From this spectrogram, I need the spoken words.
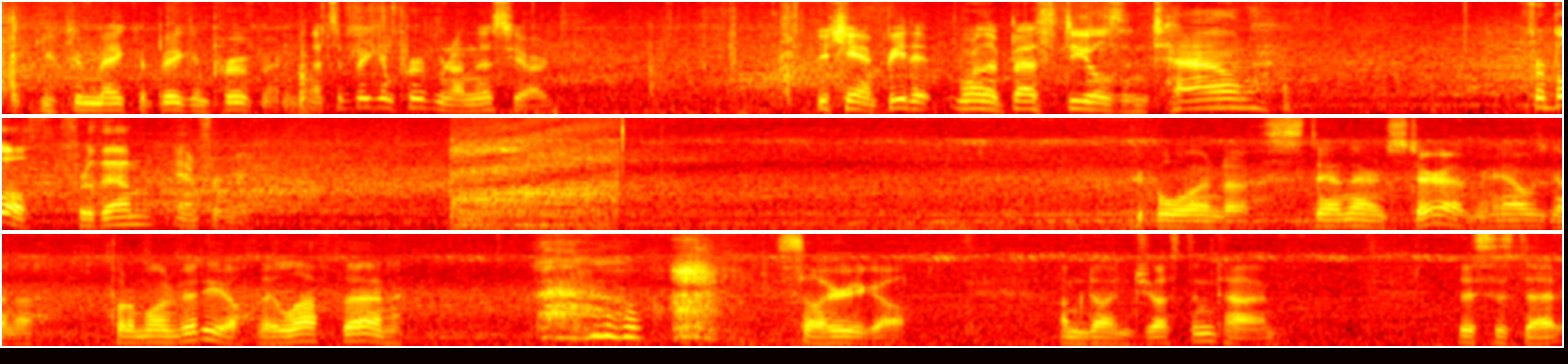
But you can make a big improvement. That's a big improvement on this yard. You can't beat it. One of the best deals in town. For both, for them and for me. People wanted to stand there and stare at me. I was gonna put them on video. They left then. so here you go. I'm done just in time. This is that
